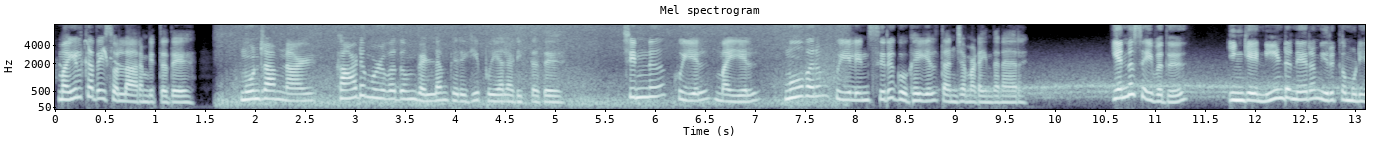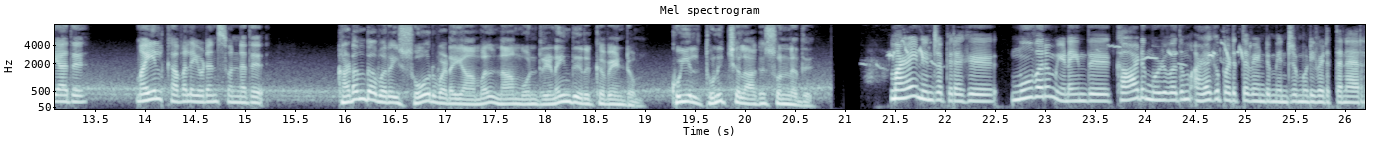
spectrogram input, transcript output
மயில் கதை சொல்ல ஆரம்பித்தது. மூன்றாம் நாள் காடு முழுவதும் வெள்ளம் பெருகி புயல் அடித்தது. சின்னு குயில் மயில் மூவரும் குயிலின் சிறு குகையில் தஞ்சமடைந்தனர். என்ன செய்வது? இங்கே நீண்ட நேரம் இருக்க முடியாது மயில் கவலையுடன் சொன்னது. கடந்தவரை சோர்வடையாமல் நாம் ஒன்றிணைந்து இருக்க வேண்டும் குயில் துணிச்சலாக சொன்னது. மழை நின்ற பிறகு மூவரும் இணைந்து காடு முழுவதும் அழகுபடுத்த வேண்டும் என்று முடிவெடுத்தனர்.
